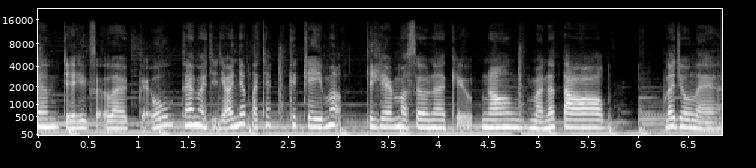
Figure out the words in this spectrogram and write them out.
nên chị thực sự là kiểu cái mà chị nhớ nhất là chắc cái kem á. Cái kem Barcelona kiểu ngon mà nó to. Nói chung là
